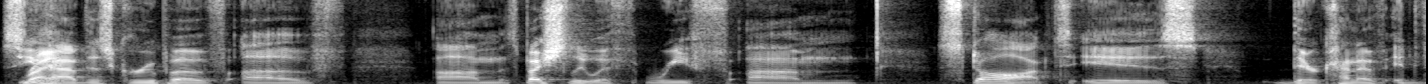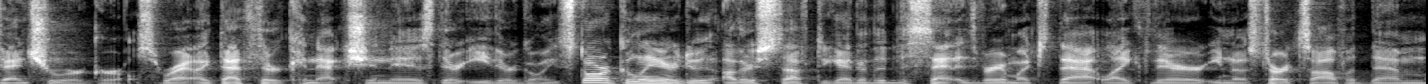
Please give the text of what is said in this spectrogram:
so you Right. have this group of of um, especially with reef um, stalked is they're kind of adventurer girls, right? Like that's their connection is they're either going snorkeling or doing other stuff together. The descent is very much that, like they're, you know, starts off with them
